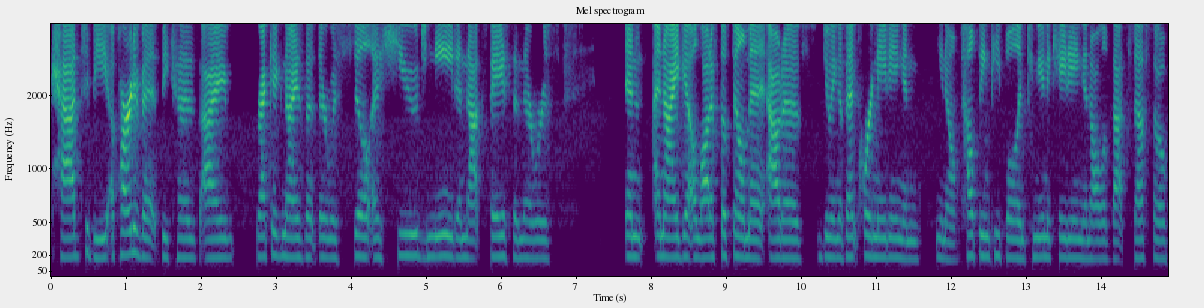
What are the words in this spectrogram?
had to be a part of it because I recognized that there was still a huge need in that space and there was and and I get a lot of fulfillment out of doing event coordinating and you know helping people and communicating and all of that stuff. So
